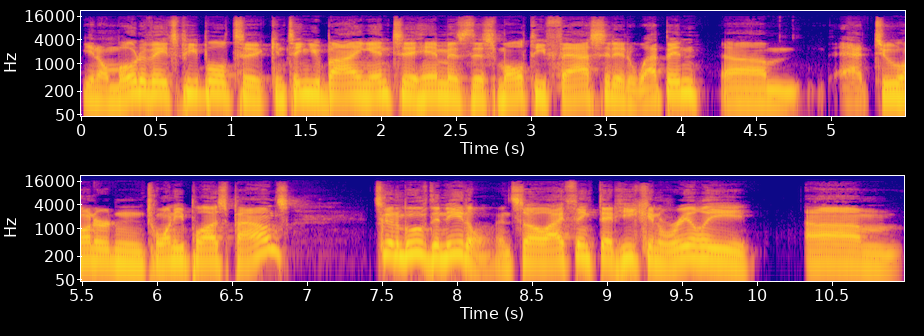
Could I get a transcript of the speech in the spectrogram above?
you know motivates people to continue buying into him as this multifaceted weapon um, at 220 plus pounds. It's going to move the needle, and so I think that he can really um,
